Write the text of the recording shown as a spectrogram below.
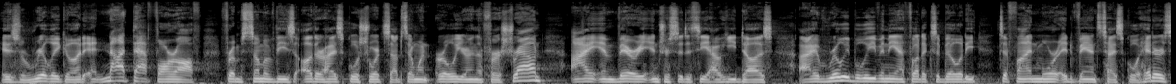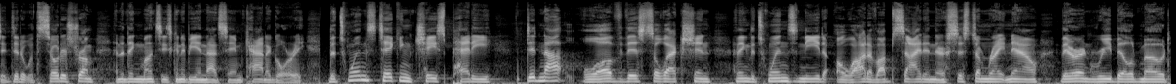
is really good and not that far off from some of these other high school shortstops that went earlier in the first round. I am very interested to see how he does. I really believe in the Athletics' ability to find more advanced high school hitters. They did it with Soderstrom, and I think Muncy's going to be in that same category. The Twins taking Chase Petty did not love this selection. I think the Twins need a lot of upside in their system right now. They're in rebuild mode.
